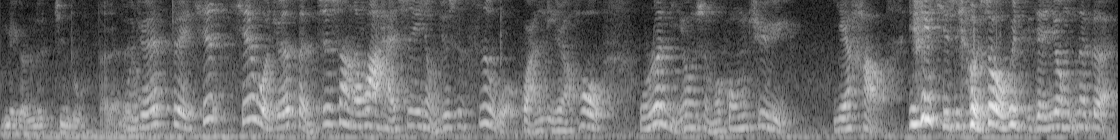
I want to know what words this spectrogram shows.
每个人的进度，大概这样。我觉得对，其实其实我觉得本质上的话还是一种就是自我管理，然后无论你用什么工具也好，因为其实有时候我会直接用那个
